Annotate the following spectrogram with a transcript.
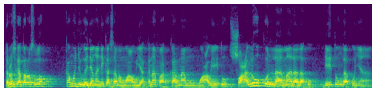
Terus kata Rasulullah, kamu juga jangan nikah sama Muawiyah. Kenapa? Karena Muawiyah itu soalukun la malalahu. Dia itu nggak punya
